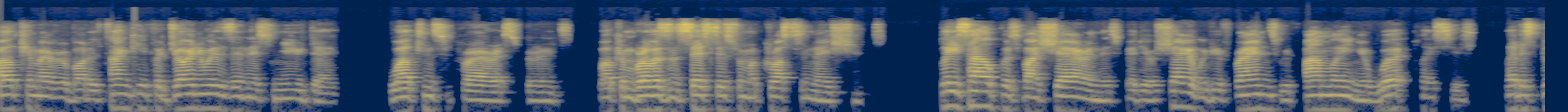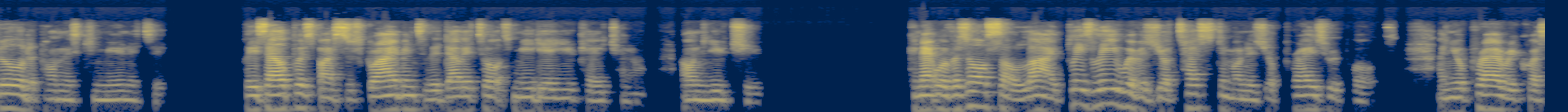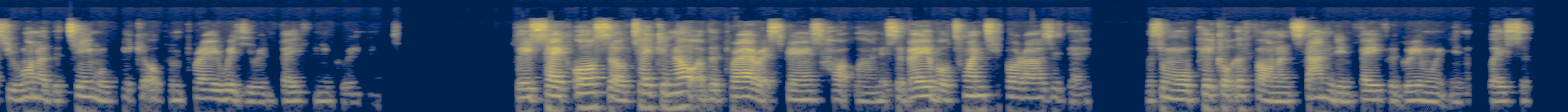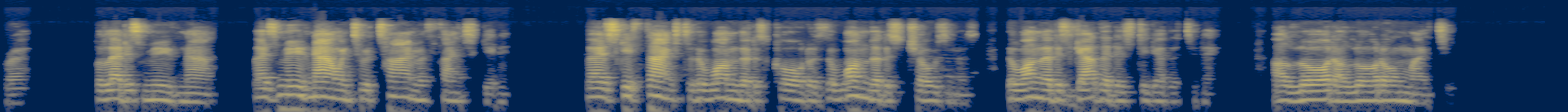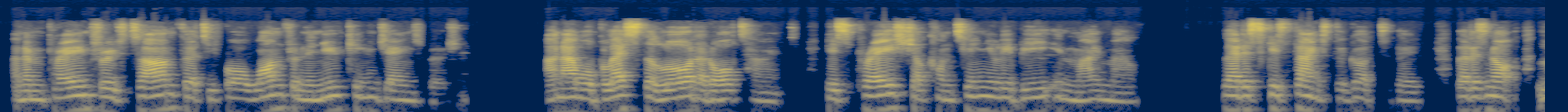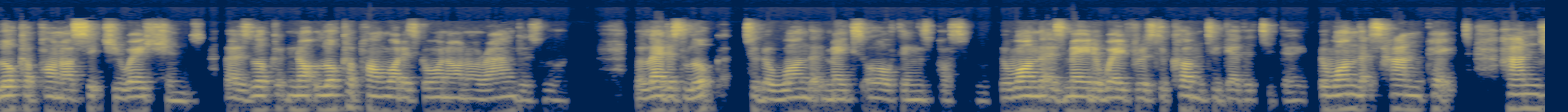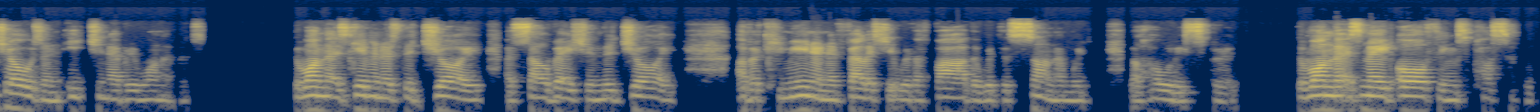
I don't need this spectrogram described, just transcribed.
Welcome everybody. Thank you for joining with us in this new day. Welcome to Prayer Experience. Welcome, brothers and sisters from across the nations. Please help us by sharing this video. Share it with your friends, with family, in your workplaces. Let us build upon this community. Please help us by subscribing to the Daily Talks Media UK channel on YouTube. Connect with us also live. Please leave with us your testimonies, your praise reports, and your prayer request requests. One of the team will pick it up and pray with you in faith and agreement. Please take also take a note of the prayer experience hotline. It's available 24 hours a day. Where someone will pick up the phone and stand in faith agreement in the place of prayer. But let us move now. Let us move now into a time of thanksgiving. Let us give thanks to the one that has called us, the one that has chosen us, the one that has gathered us together today. Our Lord, our Lord Almighty. And I'm praying through Psalm 34 1 from the New King James Version. And I will bless the Lord at all times. His praise shall continually be in my mouth. Let us give thanks to God today. Let us not look upon our situations. Let us look not look upon what is going on around us, Lord. But let us look to the one that makes all things possible, the one that has made a way for us to come together today, the one that's handpicked, hand chosen each and every one of us, the one that has given us the joy of salvation, the joy of a communion and fellowship with the Father, with the Son, and with the Holy Spirit, the one that has made all things possible.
